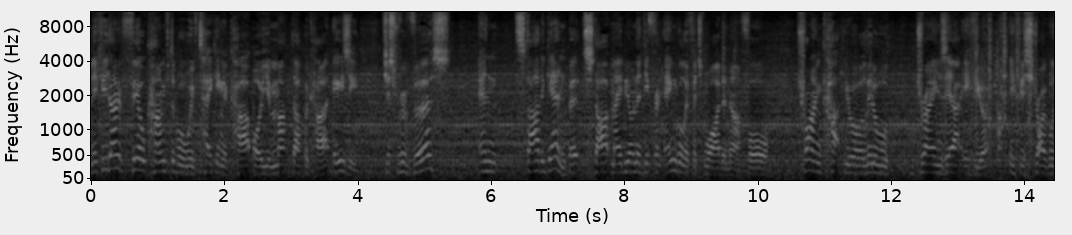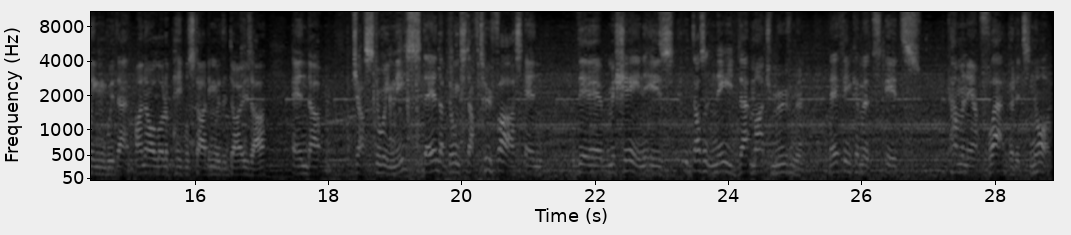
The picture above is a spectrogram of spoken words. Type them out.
And if you don't feel comfortable with taking a cut or you mucked up a cut, easy. Just reverse and start again, but start maybe on a different angle if it's wide enough, or try and cut your little drains out if you're if you're struggling with that. I know a lot of people starting with a dozer end up just doing this. They end up doing stuff too fast and their machine is it doesn't need that much movement. They're thinking it's it's coming out flat, but it's not.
